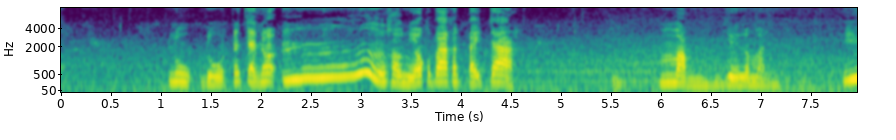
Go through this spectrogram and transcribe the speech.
ด ลูกโดดนะจ๊ะเนาะอืมข้าวเหนียวก็ว่ากันไปจ้าหม่ำเยอรมันฮิ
